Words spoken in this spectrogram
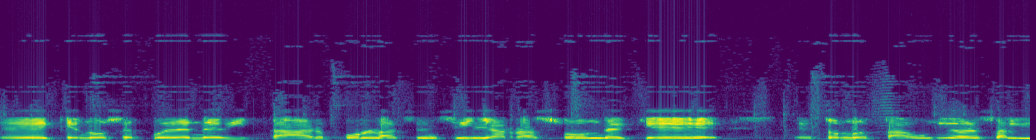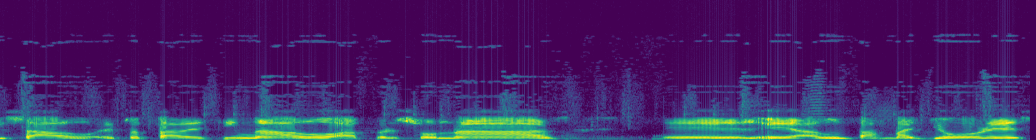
eh, que no se pueden evitar por la sencilla razón de que esto no está universalizado, esto está destinado a personas eh, adultas mayores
